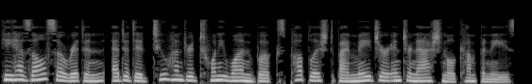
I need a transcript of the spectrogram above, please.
He has also written, edited 221 books published by major international companies.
